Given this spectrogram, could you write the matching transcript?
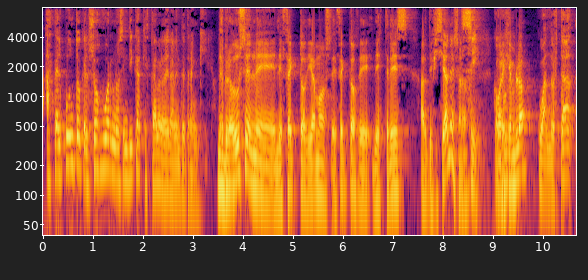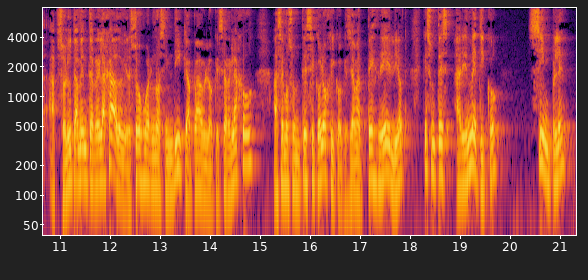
hasta el punto que el software nos indica que está verdaderamente tranquilo. ¿Le producen eh, el efecto, digamos, efectos de, estrés artificiales o no? Sí. Por ejemplo. Cuando está absolutamente relajado y el software nos indica, Pablo, que se relajó, hacemos un test psicológico que se llama test de Elliot, que es un test aritmético, simple,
